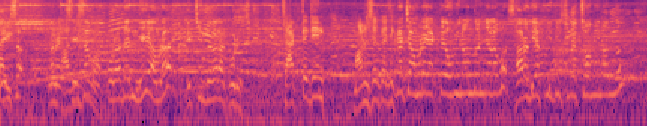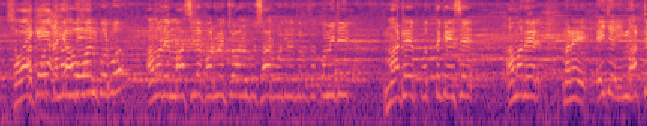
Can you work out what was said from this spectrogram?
সেই সব মানে সেই সব ওনাদের নিয়ে আমরা এই চিন্তাধারা করেছি। চারটে দিন মানুষের কাছে ঠিক আছে আমরা একটা অভিনন্দন জানাব। শারদীয় প্রীতি শুভেচ্ছা অভিনন্দন। সবাইকে আহ্বান করব আমাদের মাসিলা কর্মে চুয়ানপুর সার্বজনীন দুর্গোৎসব কমিটি মাঠে প্রত্যেকে এসে আমাদের মানে এই যে এই মাঠটা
